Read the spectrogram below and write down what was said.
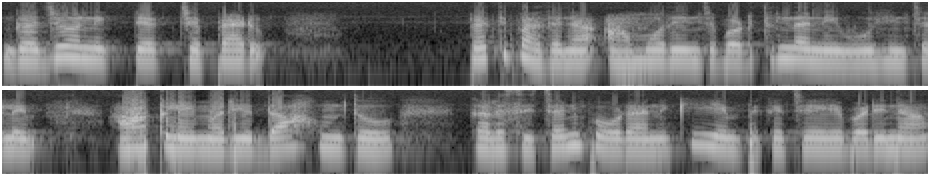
గజోనిక్టెక్ చెప్పాడు. ప్రతిపాదన ఆమోదించబడుతుందని ఊహించలేం. ఆకలి మరియు దాహంతో కలిసి చనిపోవడానికి ఎంపిక చేయబడిన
